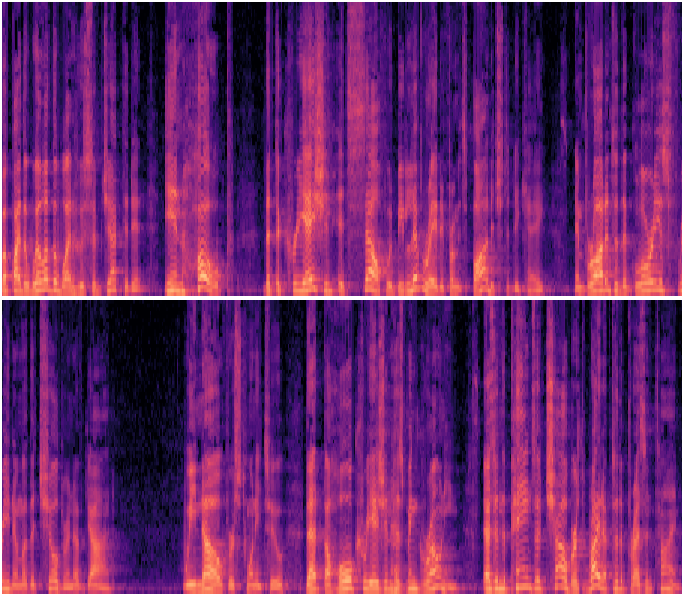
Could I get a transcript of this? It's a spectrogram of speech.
but by the will of the one who subjected it, in hope that the creation itself would be liberated from its bondage to decay and brought into the glorious freedom of the children of God. We know, verse 22, that the whole creation has been groaning, as in the pains of childbirth, right up to the present time.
